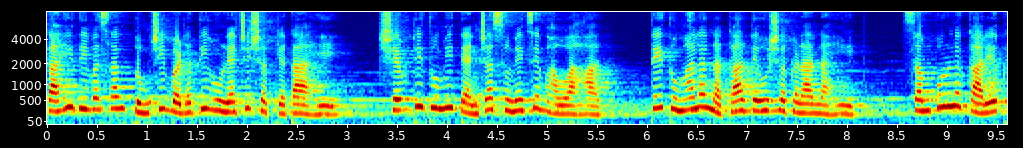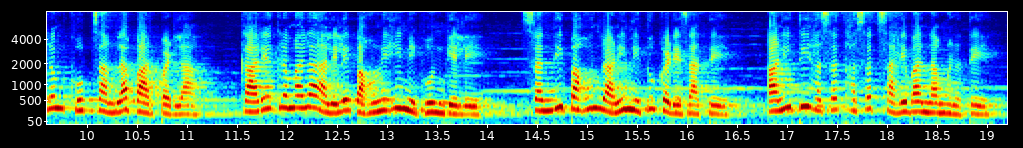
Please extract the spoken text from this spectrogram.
काही दिवसांत तुमची बढती होण्याची शक्यता आहे. शेवटी तुम्ही त्यांच्या सुनेचे भाऊ आहात. ते तुम्हाला नकार देऊ शकणार नाहीत. संपूर्ण कार्यक्रम खूप चांगला पार पडला. कार्यक्रमाला आलेले पाहुणेही निघून गेले. संधी पाहून राणी नीतूकडे जाते आणि ती हसत हसत साहेबांना म्हणते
